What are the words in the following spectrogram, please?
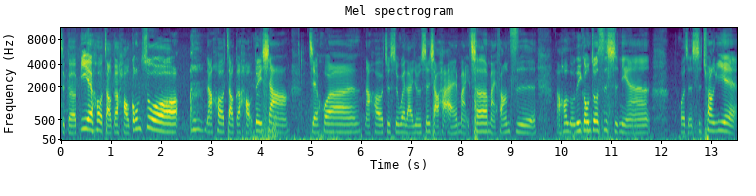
这个毕业后找个好工作，然后找个好对象，结婚，然后就是未来就是生小孩、买车、买房子，然后努力工作四十年，或者是创业，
